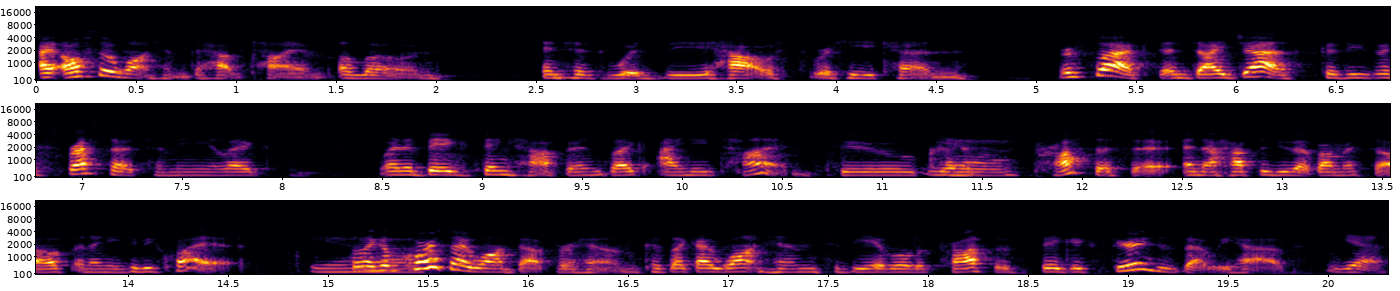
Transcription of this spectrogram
I also want him to have time alone in his woodsy house where he can reflect and digest. Because he's expressed that to me, like when a big thing happens, like I need time to kind Yeah. of process it, and I have to do that by myself, and I need to be quiet. Yeah. So like of course I want that for him because like I want him to be able to process big experiences that we have. Yes.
